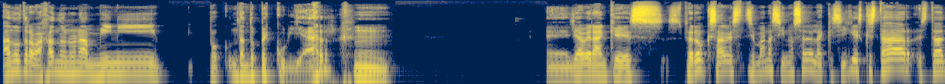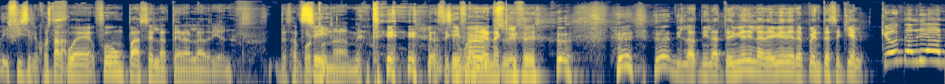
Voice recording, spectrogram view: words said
ando trabajando en una mini un tanto peculiar. Mm. Eh, ya verán que es. Espero que salga esta semana. Si no sale la que sigue, es que está, está difícil. Cuesta fue, fue un pase lateral, Adrián. Desafortunadamente. Así como Adrián aquí. ni, la, ni la temía ni la debía de repente Ezequiel. ¿Qué onda, Adrián?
